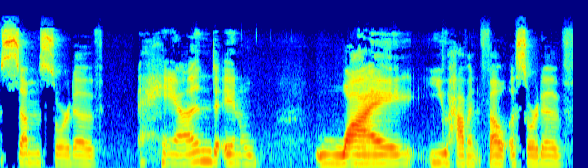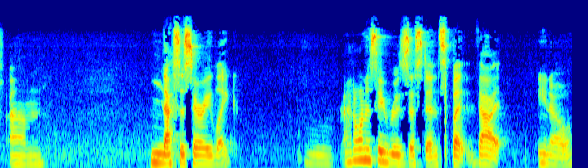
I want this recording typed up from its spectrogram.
some sort of hand in why you haven't felt a sort of um necessary like I don't want to say resistance but that you know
